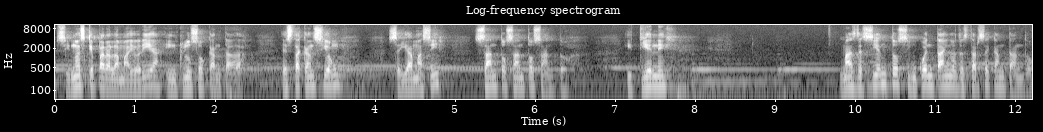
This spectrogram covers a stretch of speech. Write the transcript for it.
si no es que para la mayoría incluso cantada. Esta canción se llama así, Santo, Santo, Santo, y tiene más de 150 años de estarse cantando.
